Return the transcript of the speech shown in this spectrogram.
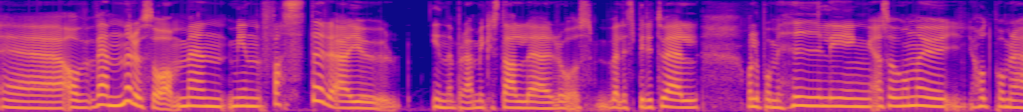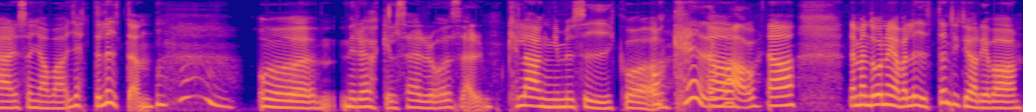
eh, av vänner och så. Men min faster är ju inne på det här med kristaller och väldigt spirituell. Håller på med healing. Alltså hon har ju hållit på med det här sedan jag var jätteliten. Och med rökelser och så här, klangmusik. Okej, ja, wow. Ja. Nej, men då när jag var liten tyckte jag det var,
